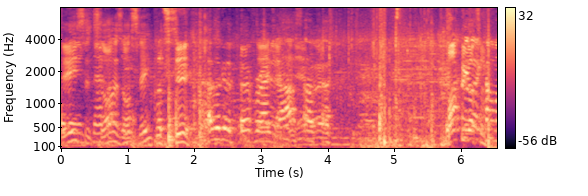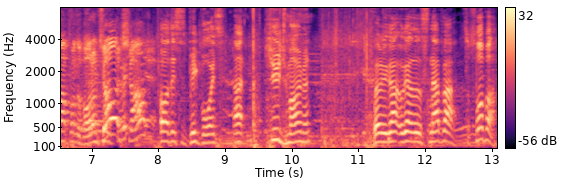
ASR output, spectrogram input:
Decent size, Austin. That's sick. Have a look at the perforated ass. Fuck, we got some come up from the bottom. Oh, this is big, boys. Uh, huge moment. What do we got? We got a little snapper. It's a flopper.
